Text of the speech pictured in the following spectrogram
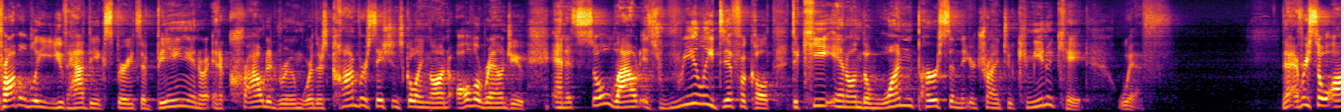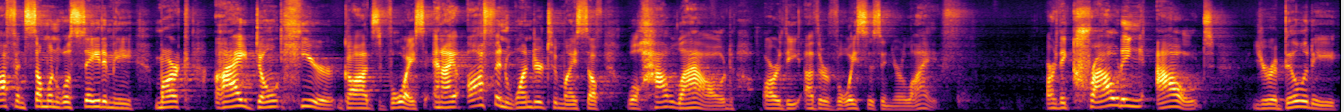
Probably you've had the experience of being in a, in a, crowded room where there's conversations going on all around you, and it's so loud, it's really difficult to key in on the one person that you're trying to communicate with. Now, every so often, someone will say to me, Mark, I don't hear God's voice. And I often wonder to myself, well, how loud are the other voices in your life? Are they crowding out your ability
